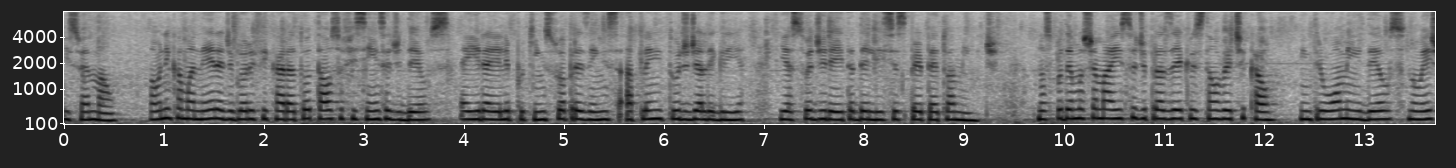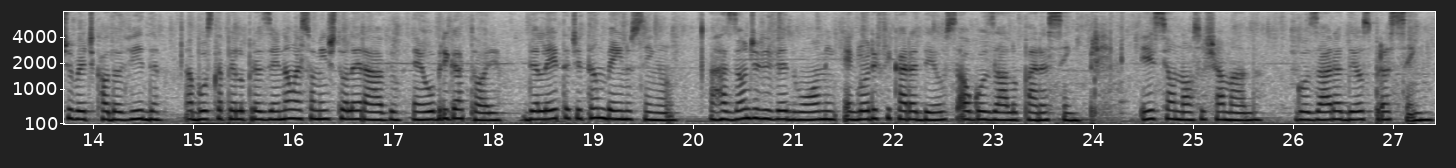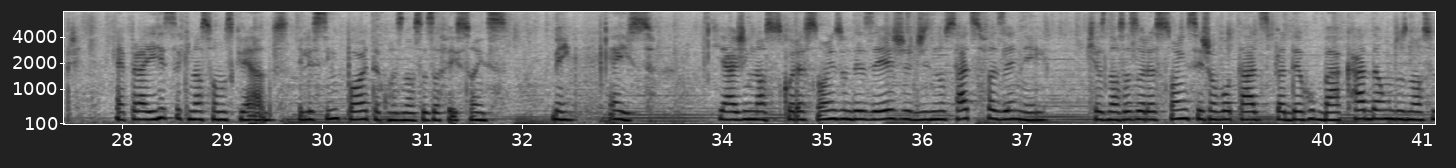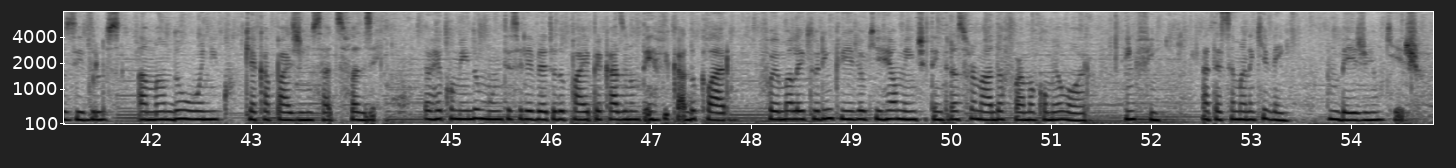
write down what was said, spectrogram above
Isso é mal. A única maneira de glorificar a total suficiência de Deus é ir a Ele, porque em Sua presença há plenitude de alegria e à Sua direita delícias perpetuamente. Nós podemos chamar isso de prazer cristão vertical. Entre o homem e Deus, no eixo vertical da vida, a busca pelo prazer não é somente tolerável, é obrigatória. Deleita-te também no Senhor. A razão de viver do homem é glorificar a Deus ao gozá-lo para sempre. Esse é o nosso chamado: gozar a Deus para sempre. É para isso que nós fomos criados. Ele se importa com as nossas afeições. Bem, é isso. Que haja em nossos corações um desejo de nos satisfazer nele. Que as nossas orações sejam voltadas para derrubar cada um dos nossos ídolos, amando o único que é capaz de nos satisfazer. Eu recomendo muito esse livreto do Pai, caso não tenha ficado claro. Foi uma leitura incrível que realmente tem transformado a forma como eu oro. Enfim, até semana que vem. Um beijo e um queijo.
